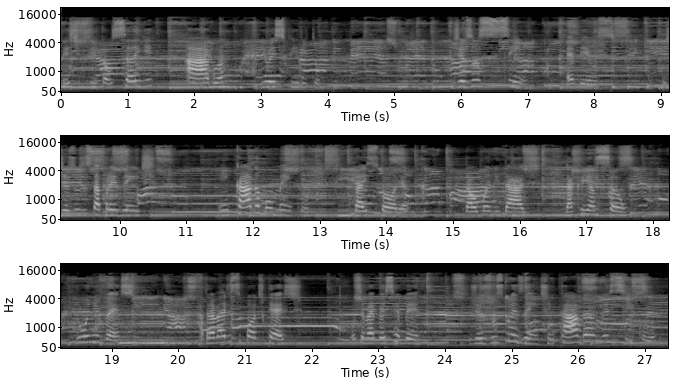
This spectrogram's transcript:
testifica o sangue, a água e o Espírito. Jesus, sim, é Deus. E Jesus está presente em cada momento da história, da humanidade, da criação, do universo. Através desse podcast, você vai perceber Jesus presente em cada versículo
